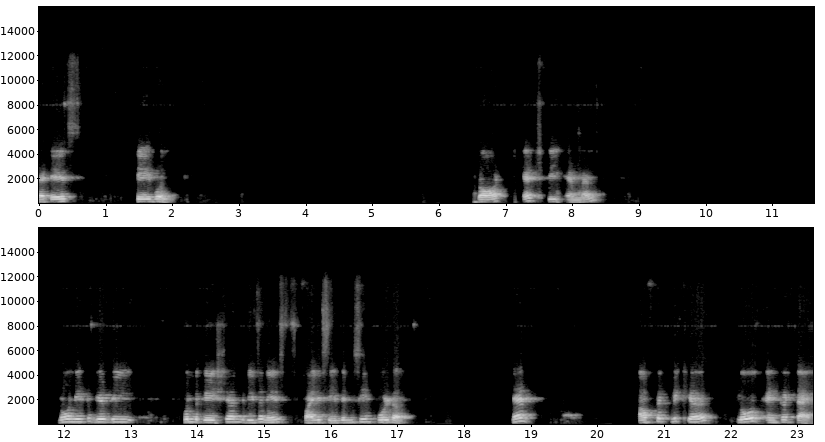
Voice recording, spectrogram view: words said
that is table dot html no need to give the full location the reason is file is saved in the same folder. Then after click here close anchor tag.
